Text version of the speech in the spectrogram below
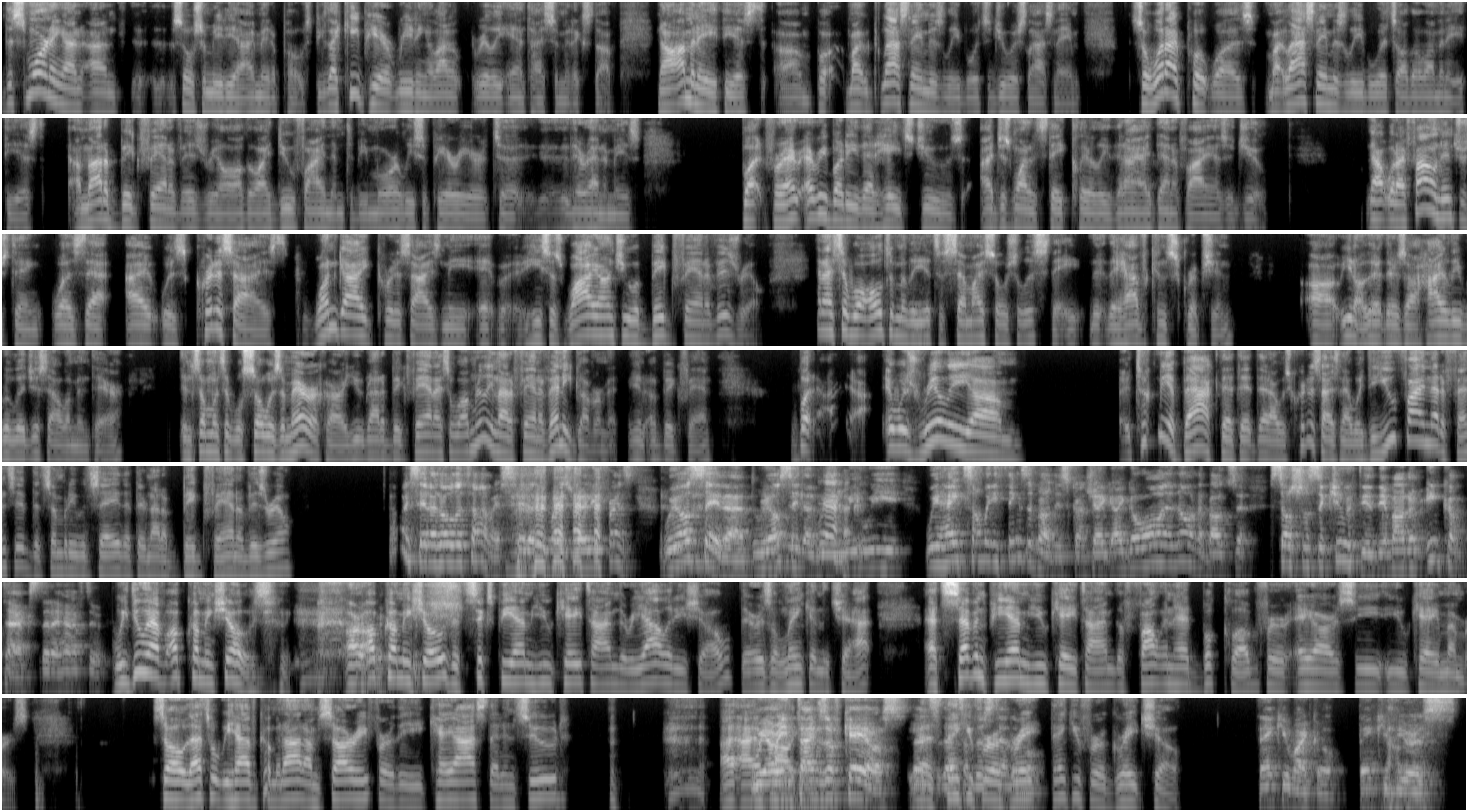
this morning on on uh, social media, I made a post because I keep here reading a lot of really anti-Semitic stuff. Now I'm an atheist, um, but my last name is Leibowitz. A Jewish last name. So what I put was my last name is Leibowitz, although I'm an atheist. I'm not a big fan of Israel, although I do find them to be morally superior to uh, their enemies. But for everybody that hates Jews, I just wanted to state clearly that I identify as a Jew. Now, what I found interesting was that I was criticized. One guy criticized me. It, he says, Why aren't you a big fan of Israel? And I said, Well, ultimately, it's a semi socialist state. They have conscription uh, you know, there, there's a highly religious element there. And someone said, "Well, so is America. Are you not a big fan?" I said, "Well, I'm really not a fan of any government. You know, a big fan." But it was really, um, it took me aback that, that that I was criticized that way. Do you find that offensive that somebody would say that they're not a big fan of Israel? I say that all the time. I say that to my Israeli friends. We all say that. We all say that. Yeah. We, we, we, we hate so many things about this country. I, I go on and on about uh, social security and the amount of income tax that I have to. We do have upcoming shows. Our upcoming shows at 6 p.m. UK time, the reality show. There is a link in the chat. At 7 p.m. UK time, the Fountainhead Book Club for ARC UK members. So that's what we have coming on. I'm sorry for the chaos that ensued. I, I we are in times of chaos. That's, yes, thank that's you for a great thank you for a great show. Thank you, Michael. Thank you, All right. viewers.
